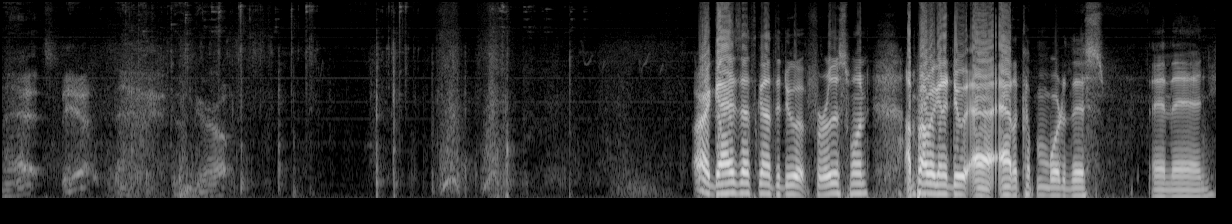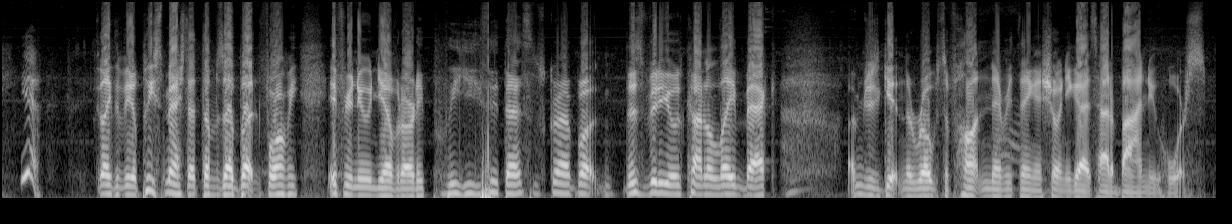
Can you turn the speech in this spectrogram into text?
That's it. Good girl. Alright guys, that's going to have to do it for this one. I'm probably going to do uh, add a couple more to this. And then, yeah. If you like the video, please smash that thumbs up button for me. If you're new and you haven't already, please hit that subscribe button. This video is kind of laid back. I'm just getting the ropes of hunting and everything and showing you guys how to buy a new horse.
